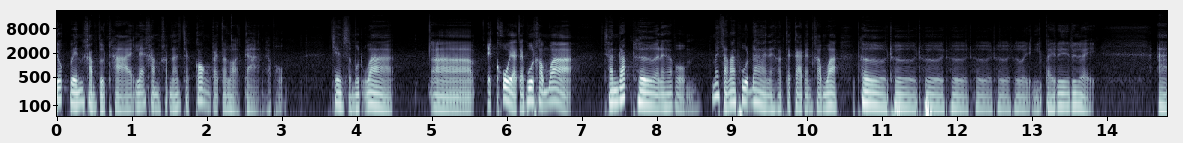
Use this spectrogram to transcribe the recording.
ยกเว้นคำสุดท้าย และคำคำนั้นจะก้องไปตลอดกาลครับผม เช่นสมมุติว่าเอ็กโคอยากจะพูดคำว่า ฉันรักเธอนะครับผมไม่สามารถพูดได้นะครับ จะกลายเป็นคำว่าเธอเธอเธอเธอเธอเธอเธออย่างนี้ไปเรื่อยๆอ่า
